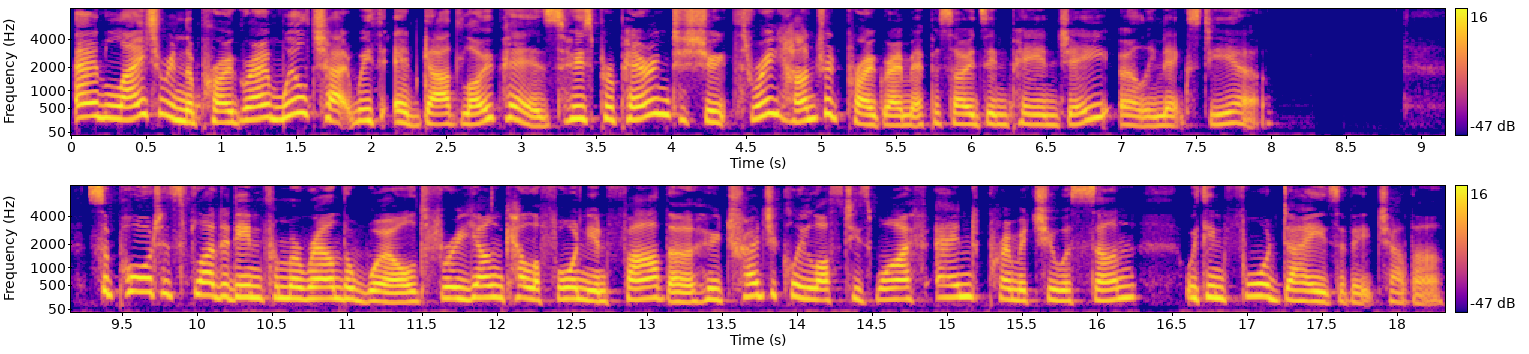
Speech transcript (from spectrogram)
And later in the program, we'll chat with Edgard Lopez, who's preparing to shoot 300 program episodes in PNG early next year. Support has flooded in from around the world for a young Californian father who tragically lost his wife and premature son within four days of each other.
